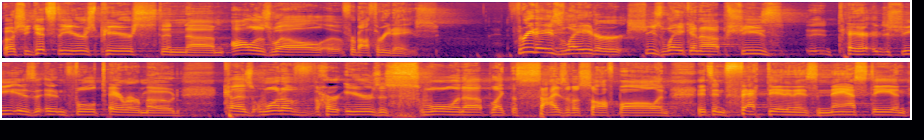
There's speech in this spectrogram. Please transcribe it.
Well, she gets the ears pierced, and um, all is well uh, for about three days. Three days later, she's waking up. She's uh, ter- she is in full terror mode because one of her ears is swollen up like the size of a softball and it's infected and it's nasty and,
